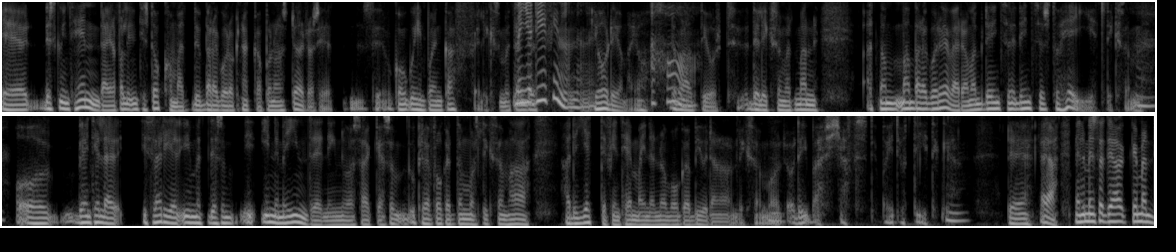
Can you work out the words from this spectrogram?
Eh, det skulle inte hända, i alla fall inte i Stockholm, att du bara går och knackar på någons dörr och säger, se- gå gå in på en kaffe. Liksom. Utan Men gör det i Finland menar du? Ja, det gör man. Ja. Aha. Det har man alltid gjort. Det är liksom att man, att man, man bara går över och man, det, är inte så, det är inte så ståhejigt. Liksom. Mm. Och vi har inte heller, i Sverige, i och med det som inne med inredning nu och saker, så upplever folk att de måste liksom ha, ha det jättefint hemma innan de vågar bjuda någon. Liksom. Och, och det är bara tjafs, det är bara idioti tycker jag. Mm. Det, ja, ja. Men, men så att jag, men,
